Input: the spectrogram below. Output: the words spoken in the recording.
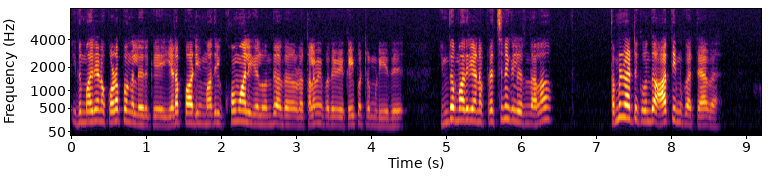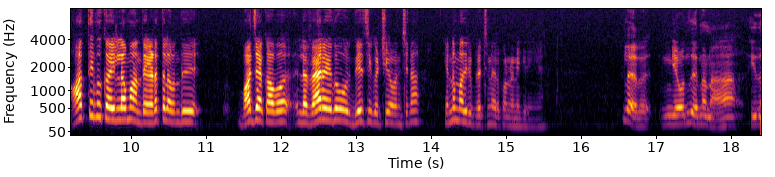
இது மாதிரியான குழப்பங்கள் இருக்குது எடப்பாடி மாதிரி கோமாளிகள் வந்து அதோட தலைமை பதவியை கைப்பற்ற முடியுது. இந்த மாதிரியான பிரச்சனைகள் இருந்தாலும் தமிழ்நாட்டுக்கு வந்து அதிமுக தேவை. அதிமுக இல்லாமல் அந்த இடத்துல வந்து பாஜகவோ இல்லை வேறு ஏதோ ஒரு தேசிய கட்சியோ வந்துச்சுன்னா என்ன மாதிரி பிரச்சனை இருக்கும்னு நினைக்கிறீங்க? இல்லை இங்கே வந்து என்னென்னா இது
